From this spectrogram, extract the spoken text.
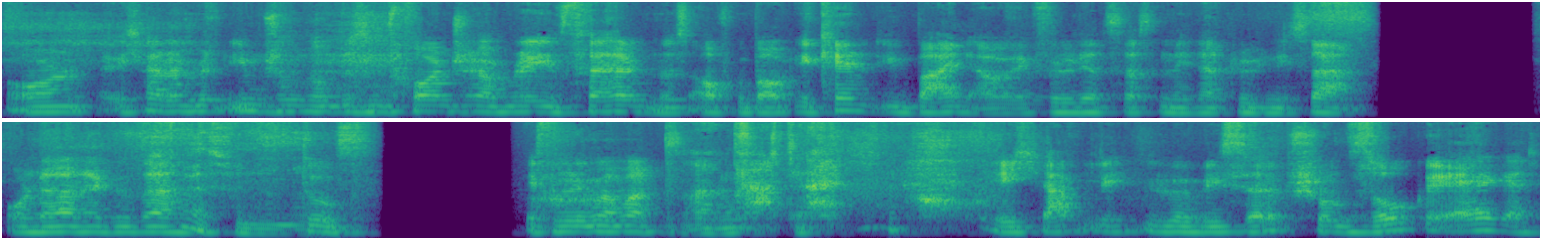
Und ich hatte mit ihm schon so ein bisschen freundschaftliches Verhältnis aufgebaut. Ihr kennt ihn beide, aber ich will jetzt das nicht, natürlich nicht sagen. Und da hat er gesagt. Du, ich will immer mal sagen, warte, ich habe mich über mich selbst schon so geärgert,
